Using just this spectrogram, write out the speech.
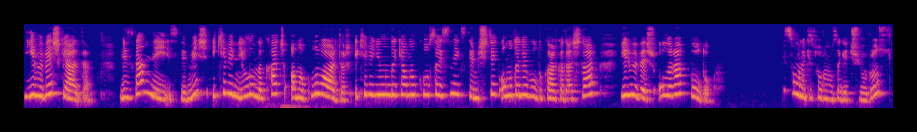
25 geldi. Bizden neyi istemiş? 2000 yılında kaç anaokulu vardır? 2000 yılındaki anaokul sayısını x demiştik. Onu da ne bulduk arkadaşlar? 25 olarak bulduk. Bir sonraki sorumuza geçiyoruz.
